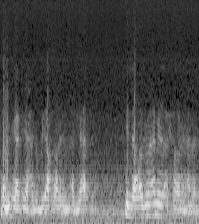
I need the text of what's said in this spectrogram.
ولم يأتي أحد بأفضل مما جاء به. إلا رجل عمل أكثر من عمله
